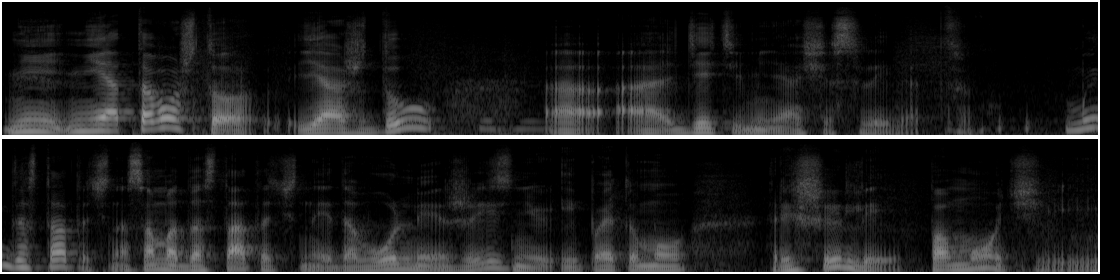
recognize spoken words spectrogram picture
Не, не от того, что я жду, а, а дети меня осчастливят. Мы достаточно самодостаточные, довольные жизнью, и поэтому решили помочь и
